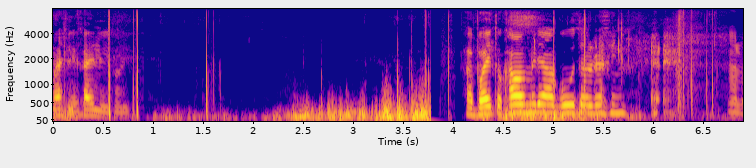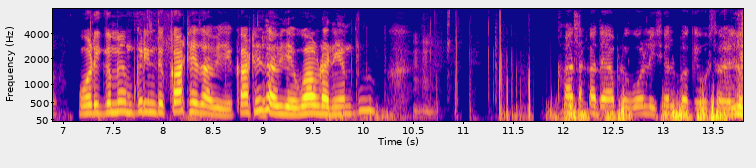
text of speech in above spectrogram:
માછલી ખાઈ લઈ થોડી. આ ભાઈ તો ખાવા મળ્યા આગળ ઉતાળ રાખીને. હાલો. હોળી ગમે એમ કરીને તો કાંઠે જ આવી જાય કાંઠે જ આવી જાય વાવડાની એમ તો. ખાતા ખાતા આપણે ઓલી સેલબા કે ઉસાળી લો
